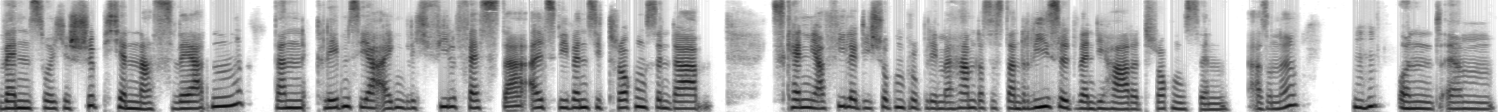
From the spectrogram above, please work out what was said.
wenn solche Schüppchen nass werden, dann kleben sie ja eigentlich viel fester, als wie wenn sie trocken sind. Da das kennen ja viele, die Schuppenprobleme haben, dass es dann rieselt, wenn die Haare trocken sind. Also, ne? Mhm. Und ähm,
